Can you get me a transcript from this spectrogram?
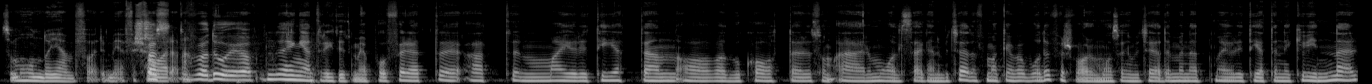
som hon då jämförde med Fast försvararna. vadå, jag, det hänger jag inte riktigt med på för att, eh, att majoriteten av advokater som är målsägandebiträden, för man kan vara både försvar och målsägandebiträde, men att majoriteten är kvinnor.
